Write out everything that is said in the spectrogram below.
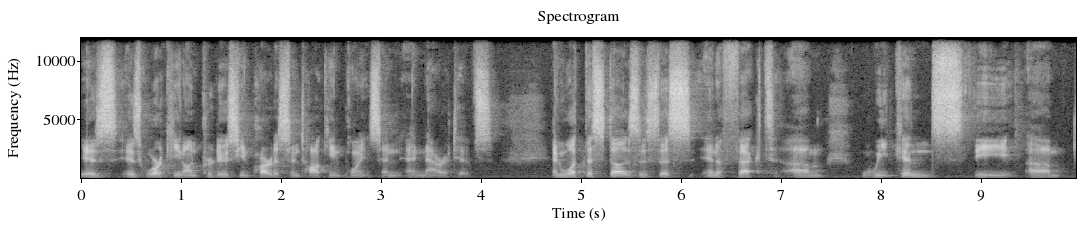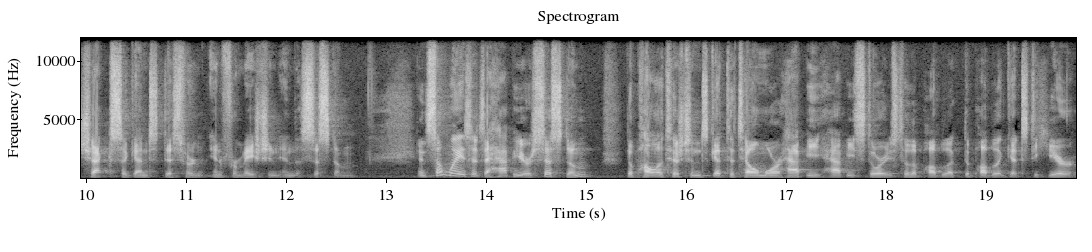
is, is working on producing partisan talking points and, and narratives. And what this does is this, in effect, um, weakens the um, checks against disinformation in the system. In some ways, it's a happier system. The politicians get to tell more happy, happy stories to the public. The public gets to hear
